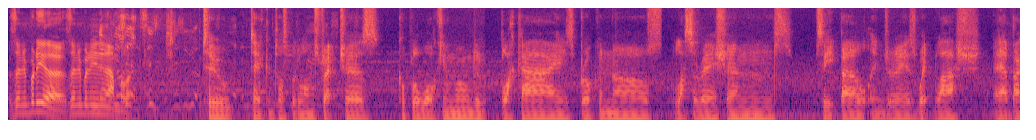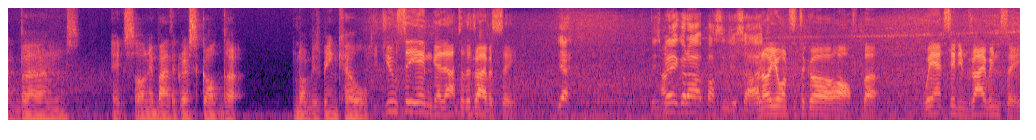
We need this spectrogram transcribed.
Is anybody hurt? Has anybody in an ambulance? Two taken to hospital on stretchers, a couple of walking wounded, black eyes, broken nose, lacerations, seatbelt injuries, whiplash, airbag burns. It's only by the grace of God that nobody's been killed. Did you see him get out of the driver's seat? Yeah. His mate got out passenger side. I know you wanted to go off, but we ain't seen him driving, see?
